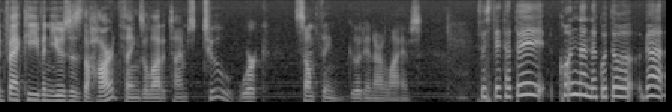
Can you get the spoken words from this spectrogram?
In fact, he even uses the hard things a lot of times to work something good in our lives. そしてたとえ困難なことが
